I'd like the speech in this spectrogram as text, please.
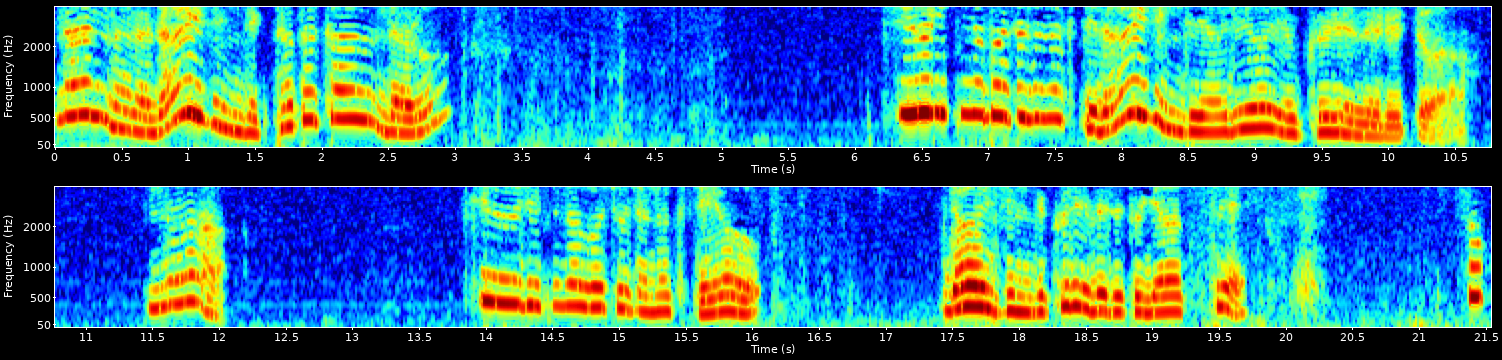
なんならライジンで戦うんだろ中立な場所じゃなくてライジンでやりようよ、クレベルと。なあ。中立な場所じゃなくてよ。ライジンでクレベルとやって、そこ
